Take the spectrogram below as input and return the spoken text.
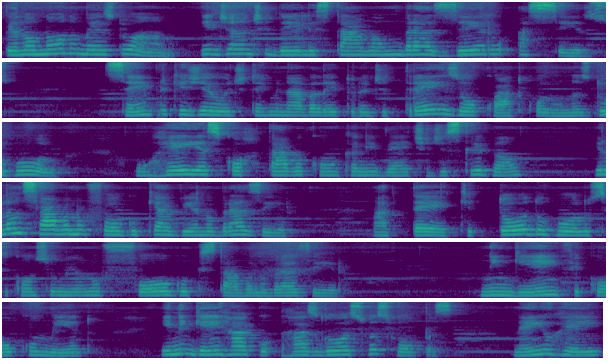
pelo nono mês do ano, e diante dele estava um braseiro aceso. Sempre que Jeúde terminava a leitura de três ou quatro colunas do rolo, o rei as cortava com o canivete de escrivão e lançava no fogo que havia no braseiro, até que todo o rolo se consumiu no fogo que estava no braseiro. Ninguém ficou com medo e ninguém rasgou as suas roupas, nem o rei,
